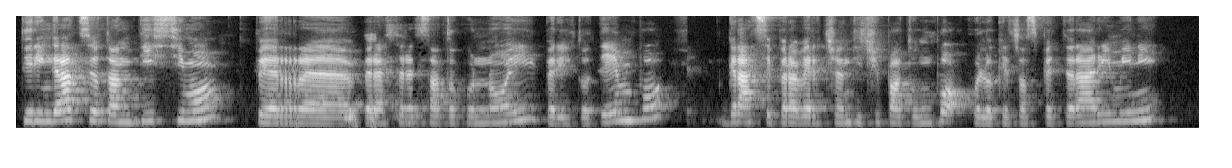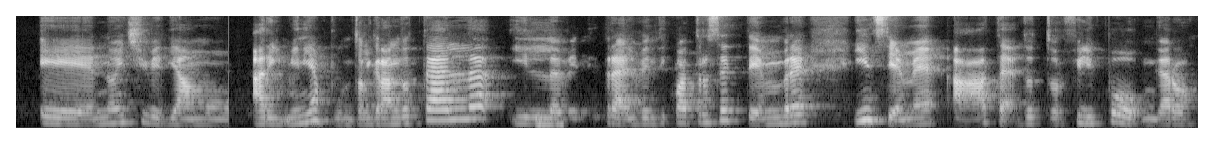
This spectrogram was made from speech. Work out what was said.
ti ringrazio tantissimo per, eh, per essere stato con noi, per il tuo tempo. Grazie per averci anticipato un po' quello che ci aspetterà a Rimini e noi ci vediamo a Rimini, appunto al Grand Hotel, il 23 mm. e il 24 settembre insieme a te, dottor Filippo Ungaro.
